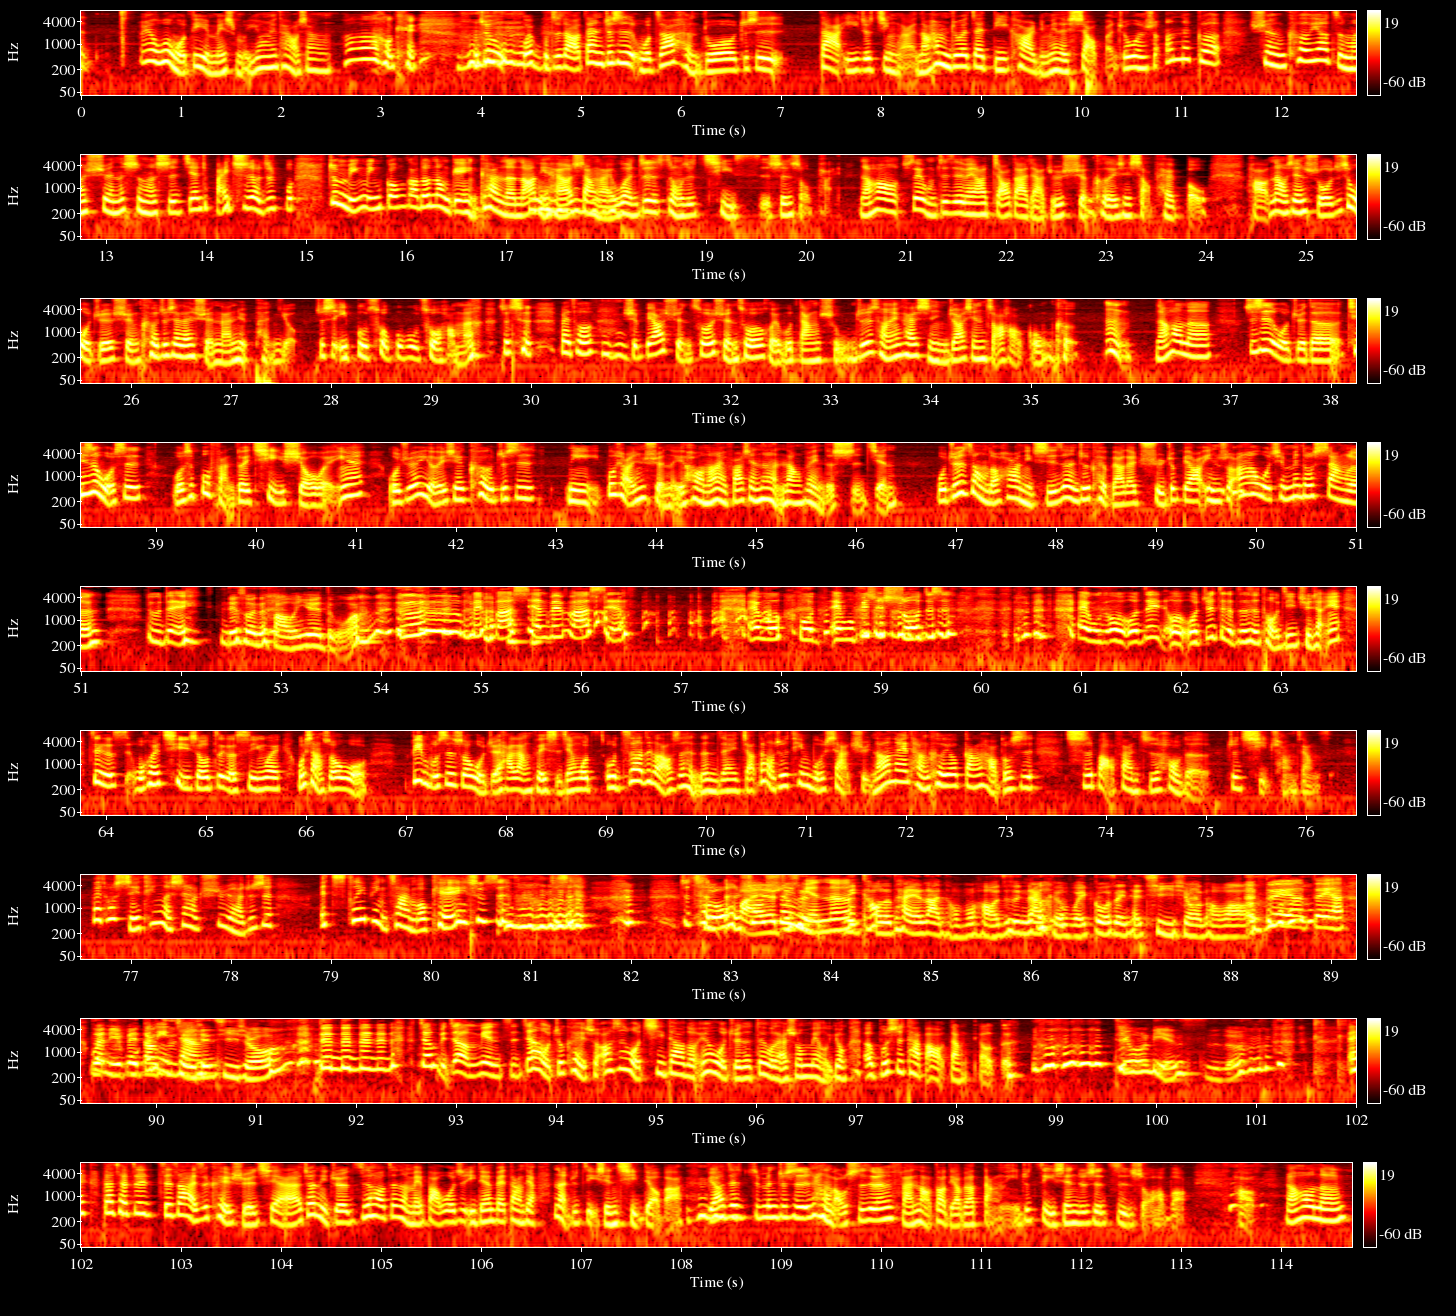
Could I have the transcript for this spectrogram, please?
因为问我弟也没什么用，因为他好像啊，OK，就我也不知道，但就是我知道很多就是大一就进来，然后他们就会在 D card 里面的校版就问说，啊，那个选课要怎么选？那什么时间？就白痴啊，就不就明明公告都弄给你看了，然后你还要上来问，这这种是气死伸手牌。然后，所以我们在这边要教大家就是选课的一些小 pebble。好，那我先说，就是我觉得选课就是在选男女朋友，就是一步错步步错，好吗？就是拜托选不要选错，选错悔不当初。你就是从一开始你就要先找好功课，嗯。然后呢，就是我觉得其实我是我是不反对弃修诶、因为我觉得有一些课就是你不小心选了以后，然后你发现它很浪费你的时间。我觉得这种的话，你其实真的就可以不要再去，就不要硬说啊，我前面都上了，对不对？你在说你的法文阅读啊？被发现，被发现。哎、我我哎、我必须说，就是，哎、我我我这我我觉得这个真是投机取巧，因为这个是我会弃修，这个是因为我想说我。并不是说我觉得他浪费时间，我我知道这个老师很认真在教，但我就是听不下去。然后那一堂课又刚好都是吃饱饭之后的，就起床这样子。拜托，谁听得下去啊？就是 It's sleeping time，OK，就是 就是就说很很需要睡眠呢。你考的太烂，好不好？就是你那科不会过，所以你才弃修的，好不好？对呀、对呀、我在你被我跟你当之前讲，先弃修。对对对对对，这样比较有面子，这样我就可以说哦，是我气掉的，因为我觉得对我来说没有用，而不是他把我当掉的。丢脸死了！哎，大家这这招还是可以学起来啊！就你觉得之后真的没把握，就一定要被当掉，那你就自己先弃掉吧，不要在这边就是让老师这边烦恼到底要不要当你，就自己先就是自首，好不好？好，然后呢，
